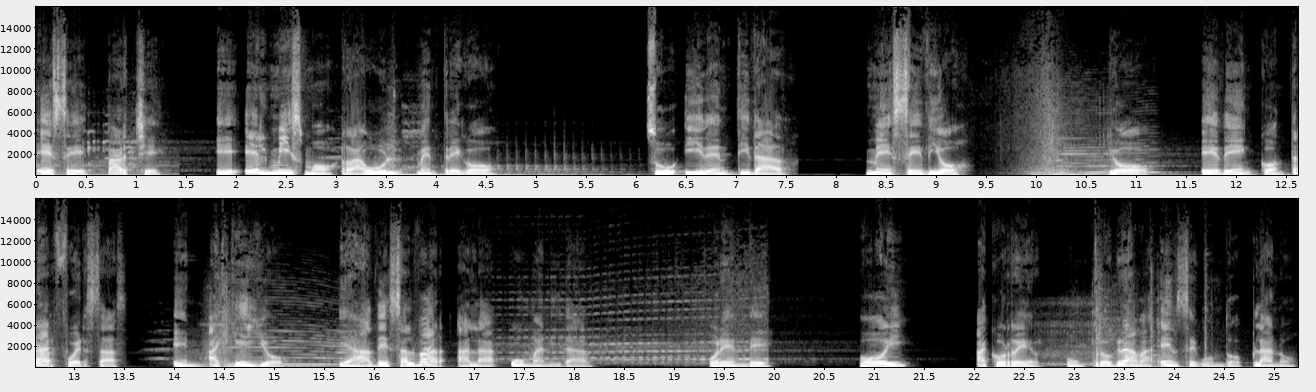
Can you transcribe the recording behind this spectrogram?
Ese parche que él mismo, Raúl, me entregó. Su identidad me cedió. Yo he de encontrar fuerzas en aquello que ha de salvar a la humanidad. Por ende, voy a correr un programa en segundo plano.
